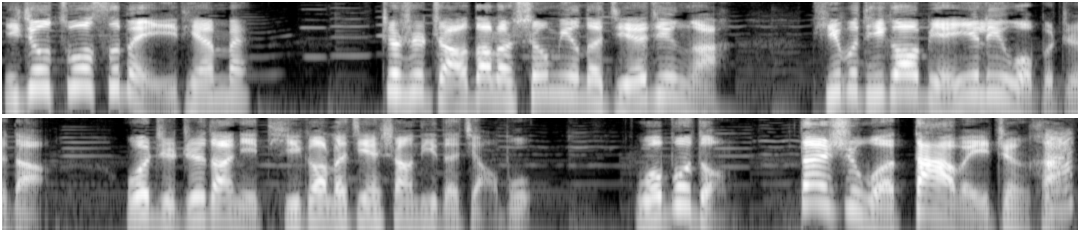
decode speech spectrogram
你就作死每一天呗，这是找到了生命的捷径啊！提不提高免疫力我不知道，我只知道你提高了见上帝的脚步。我不懂，但是我大为震撼。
